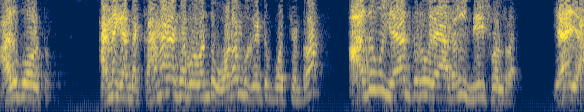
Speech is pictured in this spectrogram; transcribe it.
அது போகட்டும். அன்னைக்கு அந்த கனக சபை வந்து உடம்பு கெட்டு போச்சுன்றான் அதுவும் ஏன் திருவிளையாடல் நீ சொல்ற? ஏயா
